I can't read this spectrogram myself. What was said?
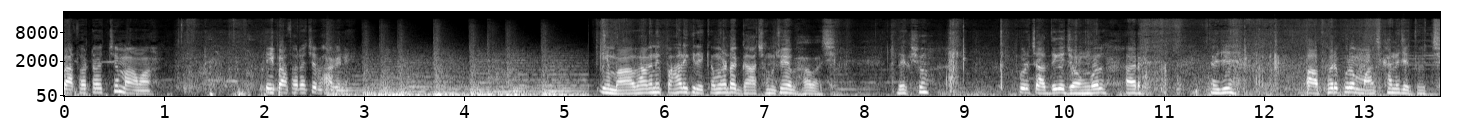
পাথরটা হচ্ছে মামা। এই পাথরটা হচ্ছে ভাগ্নে। এই মা ভাগ্নে পাহাড়ে কি রে? কেমন একটা গাছ মুচমে ভাব আছে। দেখছ? পুরো চারদিকে জঙ্গল আর এই যে পাথরের পুরো মাঝখানে যেতে হচ্ছে।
